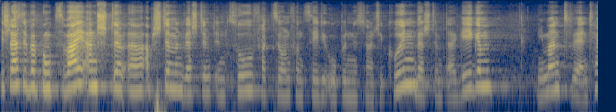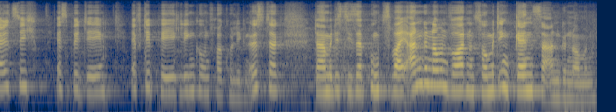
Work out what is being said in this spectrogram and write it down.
Ich lasse über Punkt 2 äh, abstimmen. Wer stimmt ihm zu? Fraktionen von CDU, BÜNDNIS 90 die GRÜNEN. Wer stimmt dagegen? Niemand. Wer enthält sich? SPD, FDP, LINKE und Frau Kollegin Öztürk. Damit ist dieser Punkt 2 angenommen worden und somit in Gänze angenommen.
